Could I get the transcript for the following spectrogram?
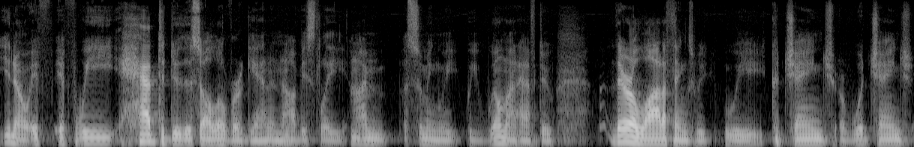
you know, if, if we had to do this all over again, and obviously I'm assuming we, we will not have to, there are a lot of things we, we could change or would change,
